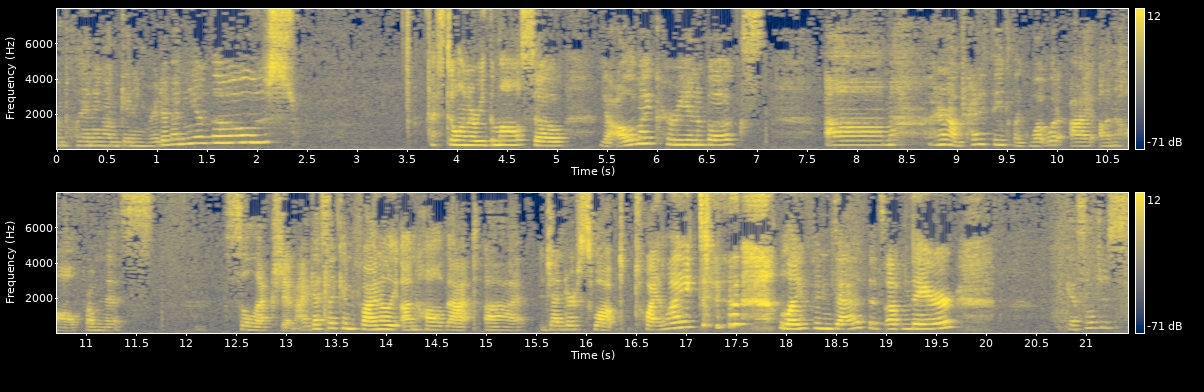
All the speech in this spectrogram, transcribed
am planning on getting rid of any of those. I still want to read them all. So yeah, all of my Korean books. Um, I don't know. I'm trying to think like what would I unhaul from this selection. I guess I can finally unhaul that uh, gender swapped Twilight Life and Death. It's up there. I guess I'll just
